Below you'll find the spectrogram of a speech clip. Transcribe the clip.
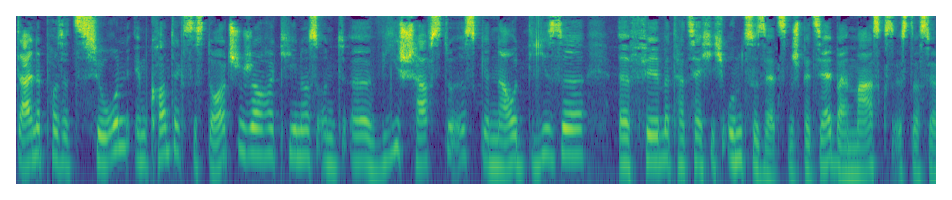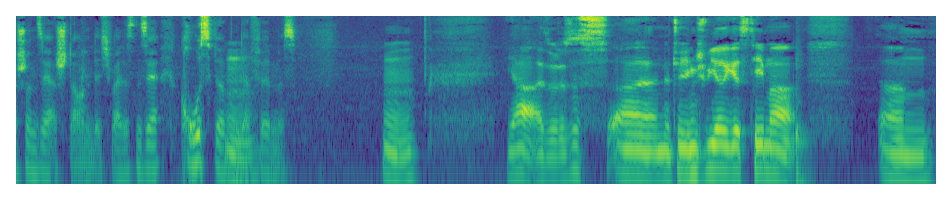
deine Position im Kontext des deutschen Genre-Kinos und äh, wie schaffst du es, genau diese äh, Filme tatsächlich umzusetzen? Speziell bei Masks ist das ja schon sehr erstaunlich, weil es ein sehr großwirkender mhm. Film ist. Mhm. Ja, also das ist äh, natürlich ein schwieriges Thema. Ähm,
